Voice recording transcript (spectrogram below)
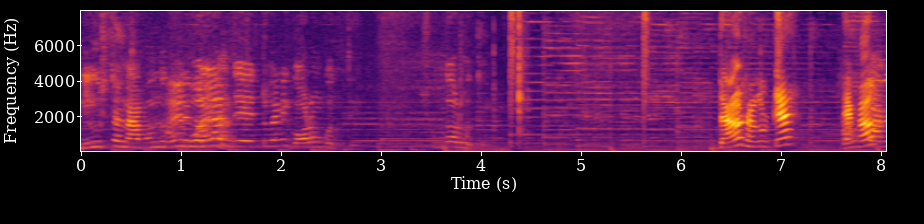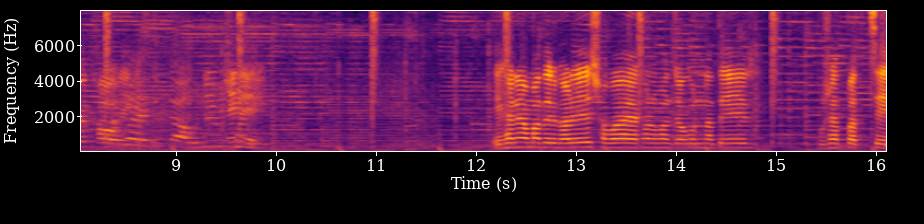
নিউজটা না বন্ধ করলে বললাম যে একটুখানি গরম করতে সুন্দর হতো দাও ঠাকুরকে দেখাও খাওয়া হয়ে গেছে। এখানে আমাদের ঘরে সবাই এখন আমার জগন্নাথের প্রসাদ পাচ্ছে।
